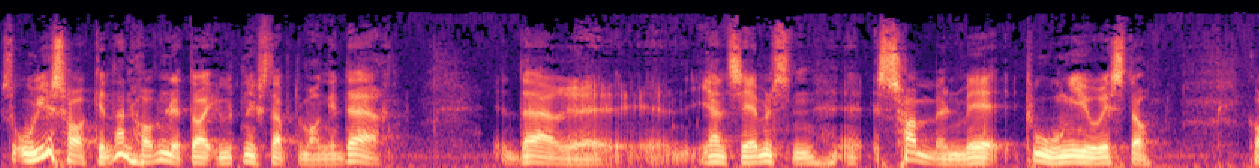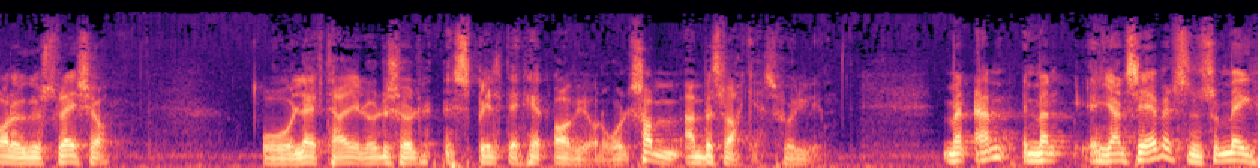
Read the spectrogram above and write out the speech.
Så oljesaken den havnet da i Utenriksdepartementet, der, der eh, Jens Evensen eh, sammen med to unge jurister, Karl August Fleischer og Leif Terje Løddesøl, spilte en helt avgjørende rolle. Sammen med embetsverket, selvfølgelig. Men, men Jens Evensen, som jeg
